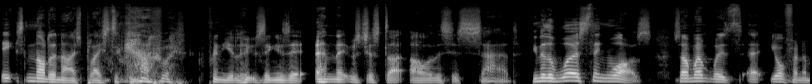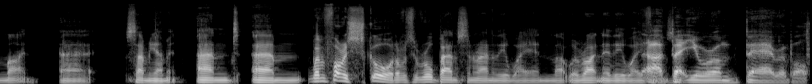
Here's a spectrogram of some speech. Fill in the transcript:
it's not a nice place to go when, you're losing, is it? And it was just like, oh, this is sad. You know, the worst thing was, so I went with uh, your friend of mine, uh, Sam Yamin. And um, when Forest scored, obviously we're all bouncing around in the away end, like we're right near the away. I fans. bet you were unbearable.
